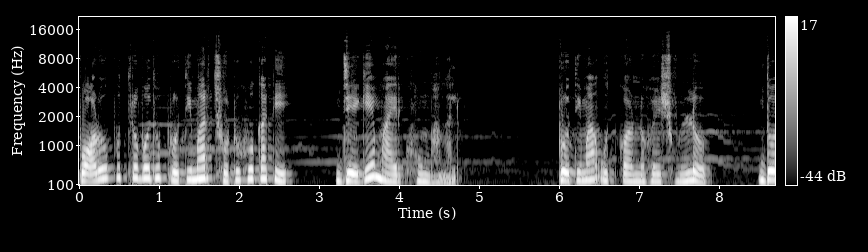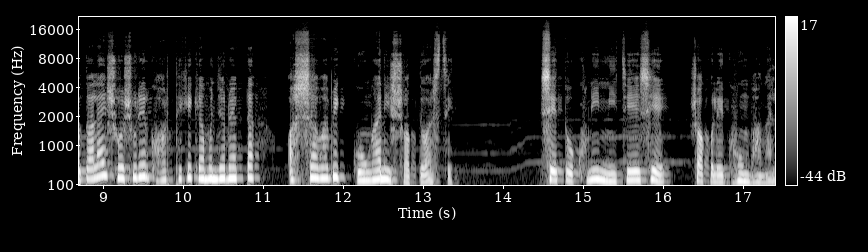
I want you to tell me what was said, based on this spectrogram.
বড় পুত্রবধূ প্রতিমার ছোট খোকাটি জেগে মায়ের ঘুম ভাঙাল। প্রতিমা উৎকর্ণ হয়ে শুনল, দোতলায় শ্বশুরের ঘর থেকে কেমন যেন একটা অস্বাভাবিক গোঙানির শব্দ আসছে। সে তখনই নিচে এসে সকলে ঘুম ভাঙাল।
